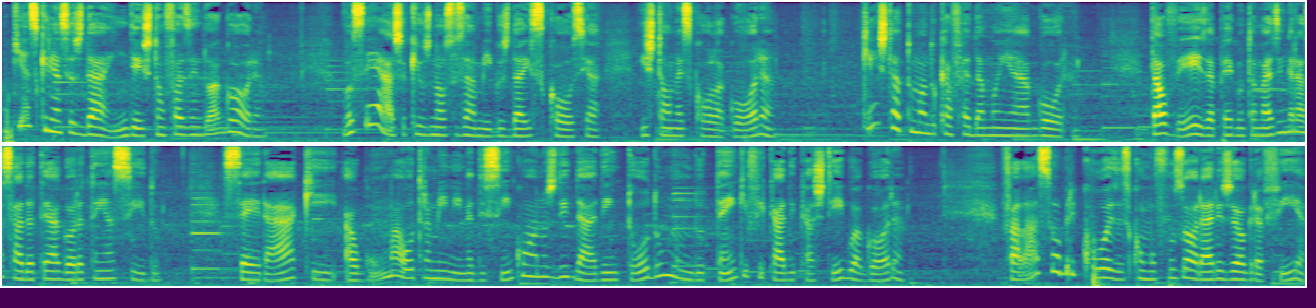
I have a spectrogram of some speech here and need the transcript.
O que as crianças da Índia estão fazendo agora? Você acha que os nossos amigos da Escócia estão na escola agora? Quem está tomando café da manhã agora? Talvez a pergunta mais engraçada até agora tenha sido: será que alguma outra menina de 5 anos de idade em todo o mundo tem que ficar de castigo agora? Falar sobre coisas como fuso horário e geografia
